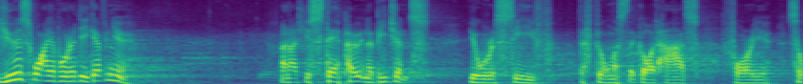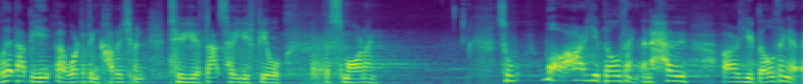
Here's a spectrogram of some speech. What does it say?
Use what I have already given you. And as you step out in obedience, you'll receive the fullness that God has for you. So let that be a word of encouragement to you if that's how you feel this morning. So, what are you building and how are you building it?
